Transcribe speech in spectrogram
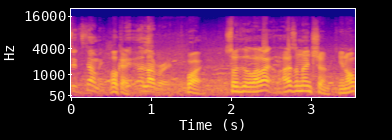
Just tell me. Okay. Elaborate. Right. So, the, as I mentioned, you know,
